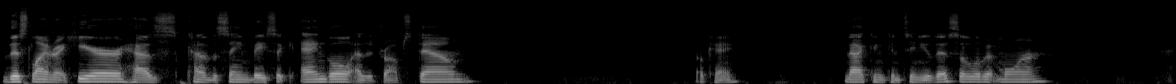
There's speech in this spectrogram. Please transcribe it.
This line right here has kind of the same basic angle as it drops down. Okay. Now I can continue this a little bit more.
